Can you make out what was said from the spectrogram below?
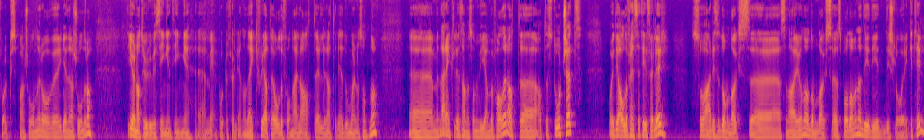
folks pensjoner over generasjoner, da, de gjør naturligvis ingenting eh, med porteføljen. Og det er ikke fordi at oljefondet er late eller at de er dumme, eller noe sånt nå. Eh, men det er egentlig det samme som vi anbefaler, at, at stort sett og i de aller fleste tilfeller så er disse dommedagsscenarioene og dommedagsspådommene de, de, de, slår ikke til.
